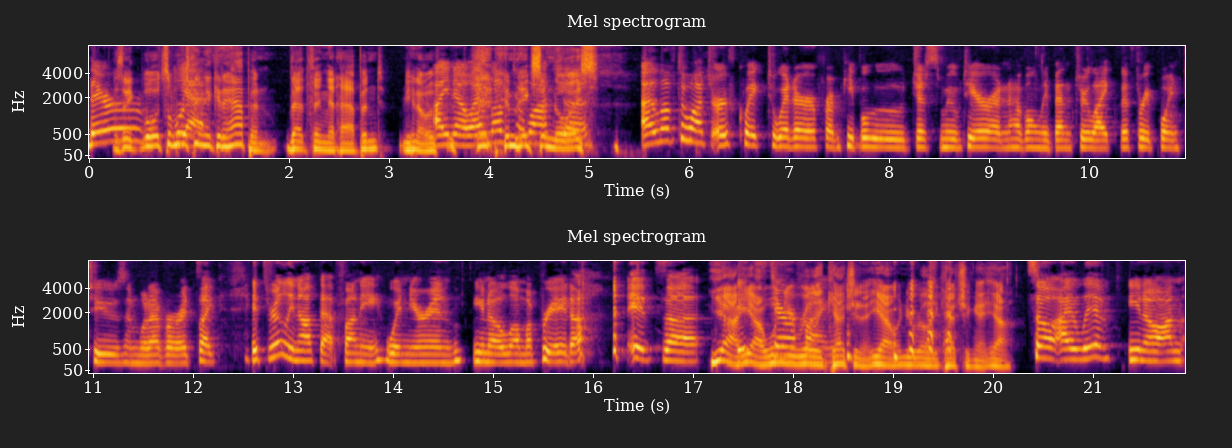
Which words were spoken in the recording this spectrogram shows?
There it's like, well, it's the worst thing that could happen. That thing that happened, you know. I know. I love it to makes watch, uh, noise. I love to watch earthquake Twitter from people who just moved here and have only been through like the 3.2s and whatever. It's like it's really not that funny when you're in, you know, Loma Prieta. it's uh yeah, it's yeah. When you're really catching it. Yeah, when you're really catching it. Yeah. So I lived, you know, on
